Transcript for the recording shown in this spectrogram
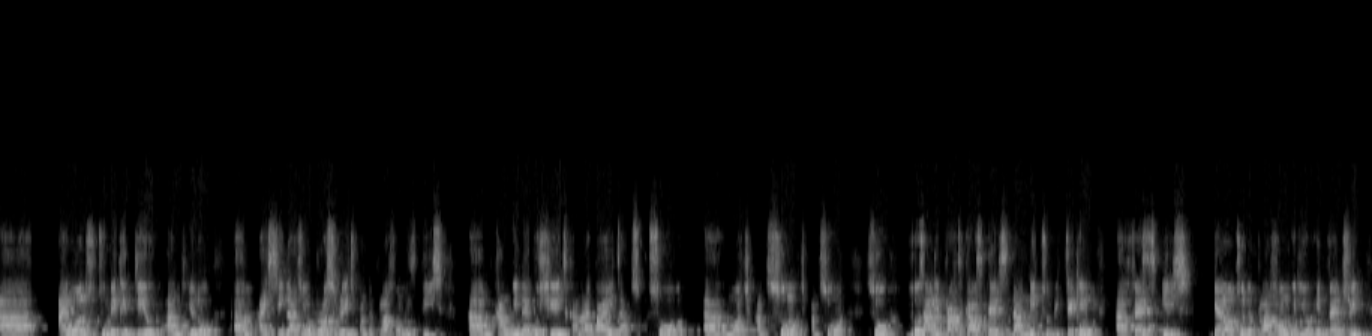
Uh, I want to make a deal and, you know, um, I see that your gross rate on the platform is this. Um, can we negotiate? Can I buy it at so uh, much and so much and so on. So those are the practical steps that need to be taken. Uh, first is get onto the platform with your inventory.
